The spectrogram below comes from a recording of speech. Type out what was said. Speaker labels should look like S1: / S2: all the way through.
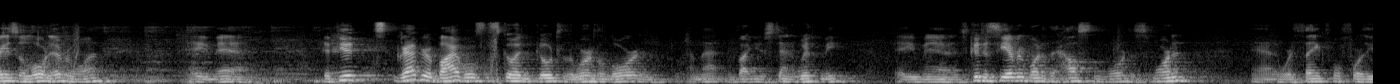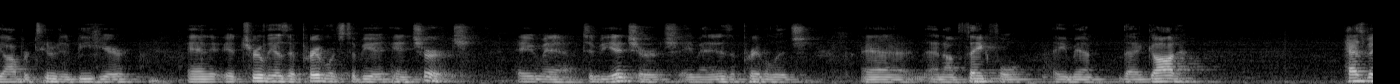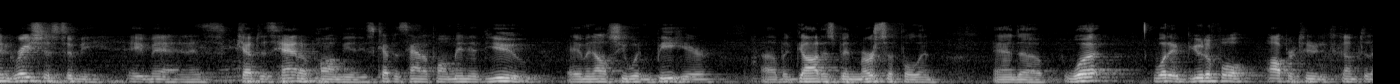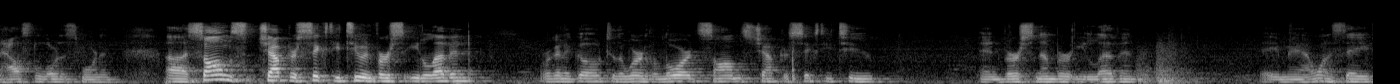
S1: Praise the Lord, everyone. Amen. If you grab your Bibles, let's go ahead and go to the Word of the Lord. And I'm going to invite you to stand with me. Amen. It's good to see everyone in the house of the Lord this morning. And we're thankful for the opportunity to be here. And it, it truly is a privilege to be in church. Amen. To be in church. Amen. It is a privilege. And, and I'm thankful, amen, that God has been gracious to me Amen. And has kept his hand upon me, and he's kept his hand upon many of you. Amen. Else you wouldn't be here. Uh, but God has been merciful, and and uh, what what a beautiful opportunity to come to the house of the Lord this morning. Uh, Psalms chapter 62 and verse 11. We're going to go to the word of the Lord. Psalms chapter 62 and verse number 11. Amen. I want to say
